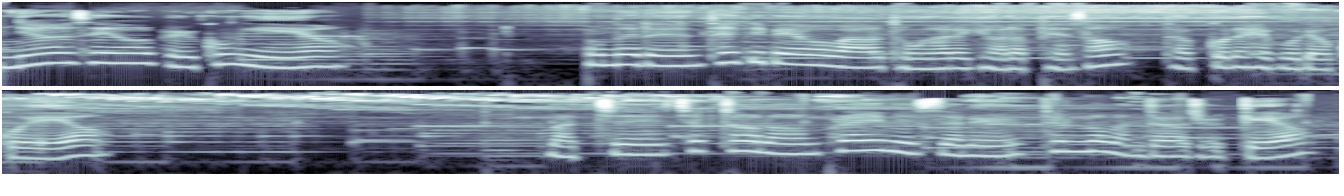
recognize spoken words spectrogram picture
안녕하세요, 별콩이에요. 오늘은 테디베어와 동화를 결합해서 덕구를 해보려고 해요. 마치 책처럼 프레임일스를 틀로 만들어 줄게요.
